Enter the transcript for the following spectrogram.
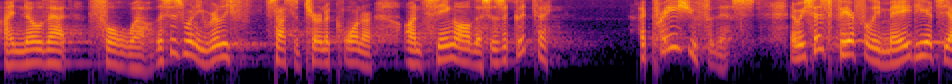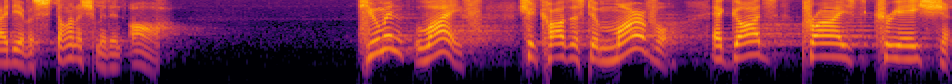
I know that full well. This is when he really starts to turn a corner on seeing all this as a good thing. I praise you for this. And when he says fearfully made here, it's the idea of astonishment and awe. Human life should cause us to marvel at God's prized creation.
